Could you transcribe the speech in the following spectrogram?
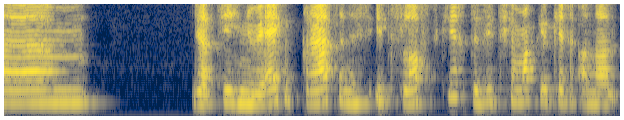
um, ja, tegen je eigen praten is iets lastiger. Het is iets gemakkelijker dan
